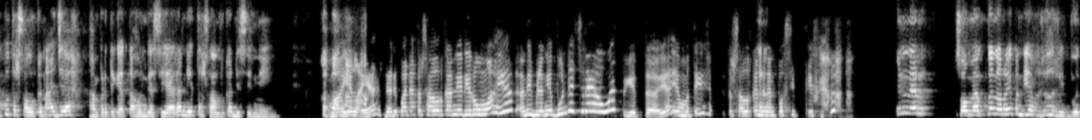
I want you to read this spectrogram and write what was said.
aku tersalurkan aja. Hampir tiga tahun gak siaran dia tersalurkan di sini. Lumayan lah ya, daripada tersalurkannya di rumah ya, nanti bilangnya bunda cerewet gitu ya. Yang penting tersalurkan dengan positif. Bener, suami aku kan orangnya pendiam, aduh ribut.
